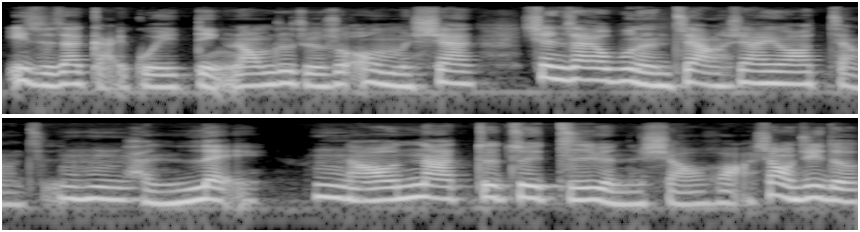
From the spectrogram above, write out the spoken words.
一直在改规定，然后我们就觉得说，哦，我们现在现在又不能这样，现在又要这样子，很累。然后那这最资源的消化，像我记得。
